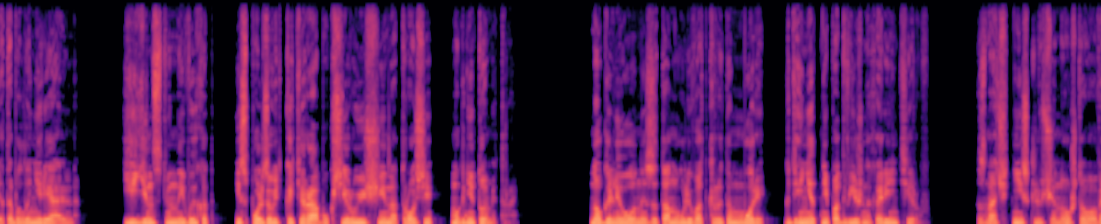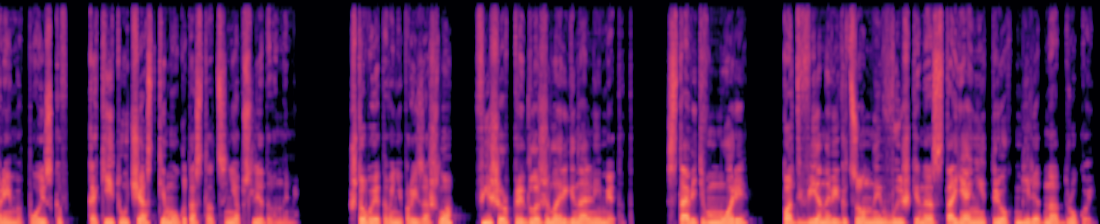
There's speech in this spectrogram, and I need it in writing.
это было нереально. Единственный выход – использовать катера, буксирующие на тросе магнитометры. Но галеоны затонули в открытом море, где нет неподвижных ориентиров. Значит, не исключено, что во время поисков какие-то участки могут остаться необследованными. Чтобы этого не произошло, Фишер предложил оригинальный метод – ставить в море по две навигационные вышки на расстоянии трех миль одна от другой.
